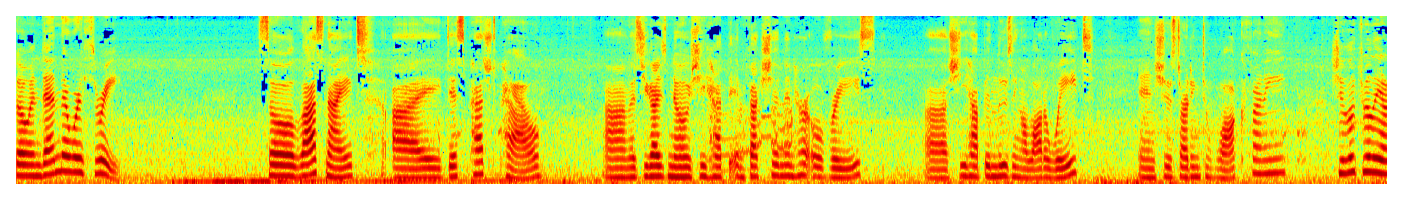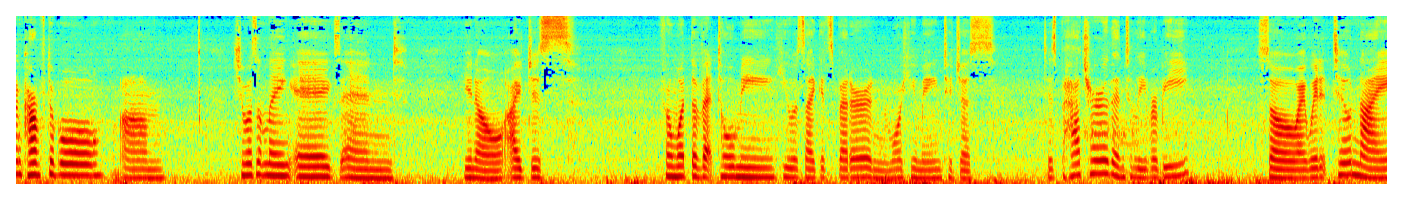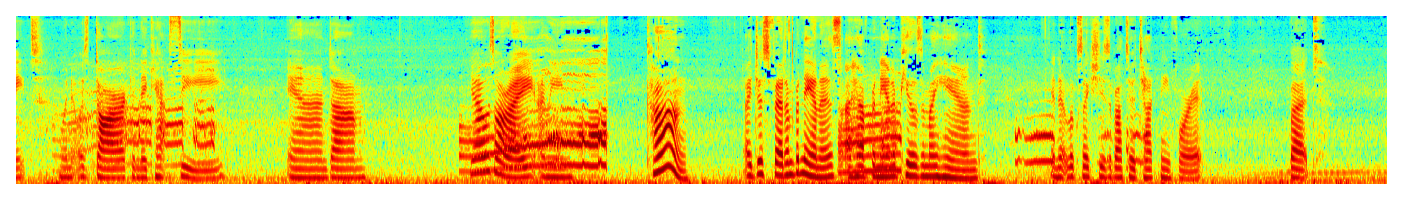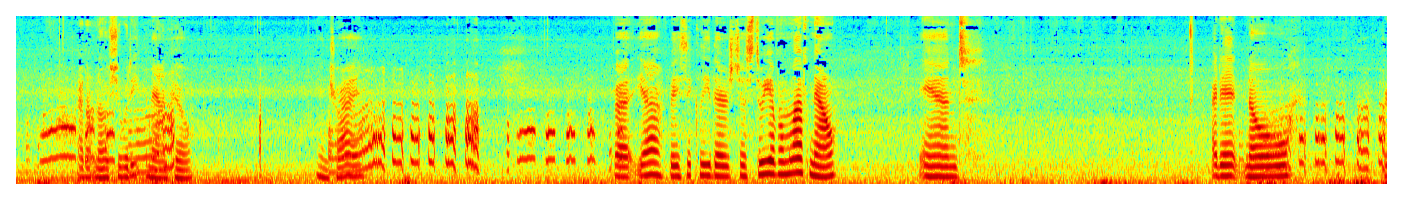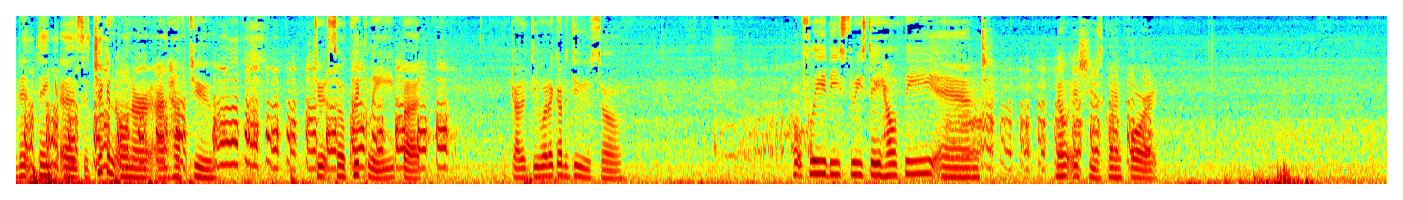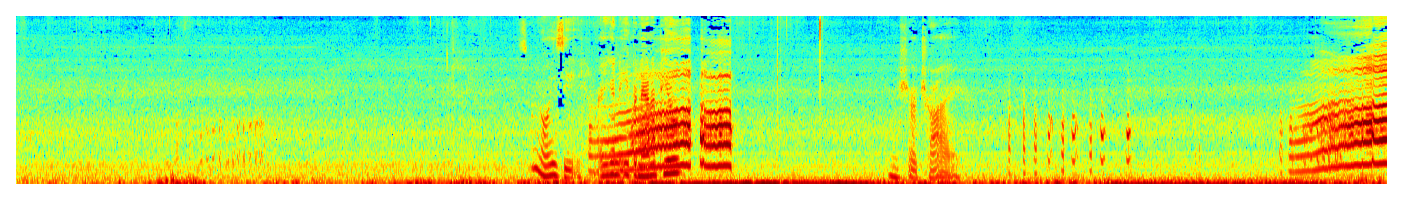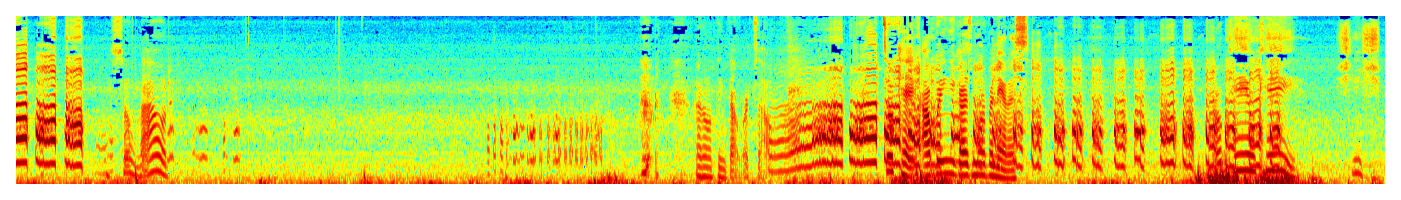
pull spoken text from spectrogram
So, and then there were three. So last night I dispatched Pao. Um, as you guys know, she had the infection in her ovaries. Uh, she had been losing a lot of weight and she was starting to walk funny. She looked really uncomfortable. Um, she wasn't laying eggs and you know, I just, from what the vet told me, he was like, it's better and more humane to just dispatch her than to leave her be. So I waited till night when it was dark and they can't see. And um, yeah, it was all right. I mean, Kong. I just fed him bananas. I have banana peels in my hand. And it looks like she's about to attack me for it. But I don't know if she would eat banana peel. And try. But yeah, basically there's just three of them left now. And I didn't know, I didn't think as a chicken owner I'd have to do it so quickly, but gotta do what I gotta do, so hopefully these three stay healthy and no issues going forward. So noisy. Are you gonna eat banana peel? I'm sure try. It's so loud. I don't think that works out. It's okay. I'll bring you guys more bananas. Okay, okay. Sheesh.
